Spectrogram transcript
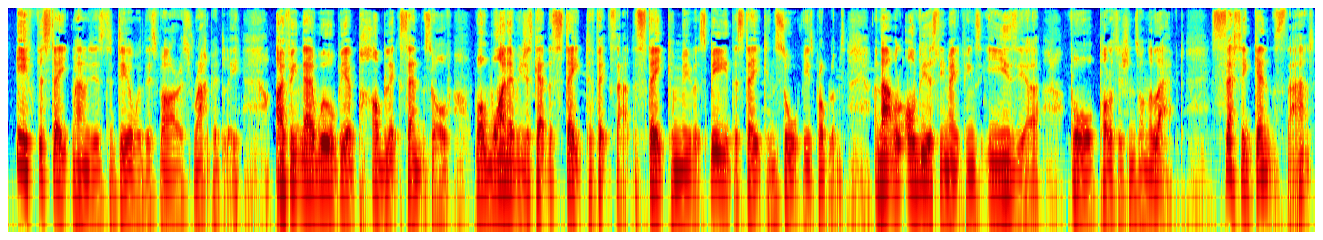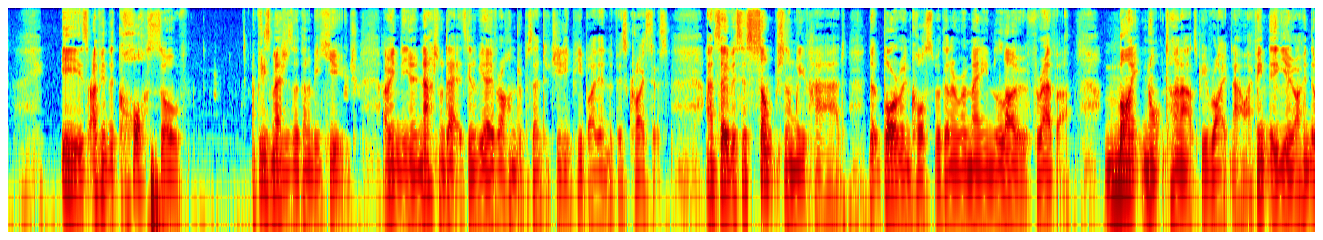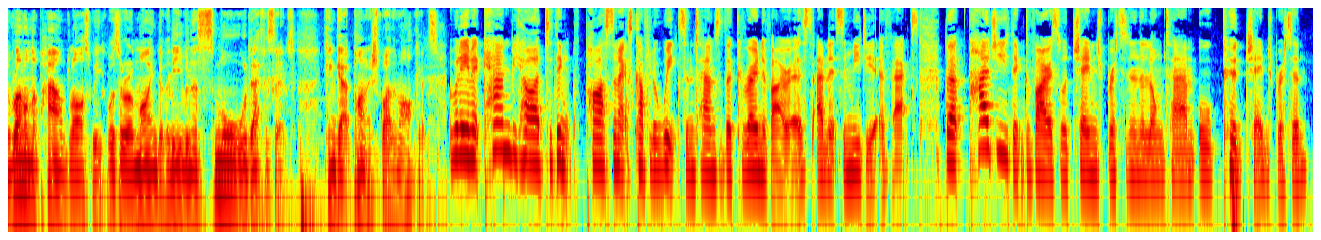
if the state manages to deal with this virus rapidly, I think there will be a public sense of, well, why don't we just get the state to fix that? The state can move at speed, the state can sort these problems. And that will obviously make things easier for politicians on the left. Set against that is, I think, the costs of these measures are going to be huge. I mean, you know, national debt is going to be over 100% of GDP by the end of this crisis. And so this assumption we've had that borrowing costs were going to remain low forever might not turn out to be right now. I think the, you know, I think the run on the pound last week was a reminder that even a small deficit can get punished by the markets. William, it can be hard to think past the next couple of weeks in terms of the coronavirus and its immediate effects. But how do you think the virus will change Britain in the long term or could change Britain?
